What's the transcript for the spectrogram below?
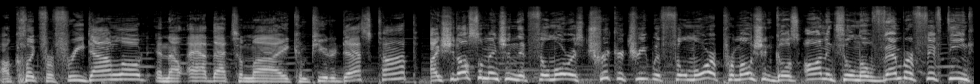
I'll click for free download and I'll add that to my computer desktop. I should also mention that Filmora's Trick or Treat with Filmora promotion goes on until November 15th,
